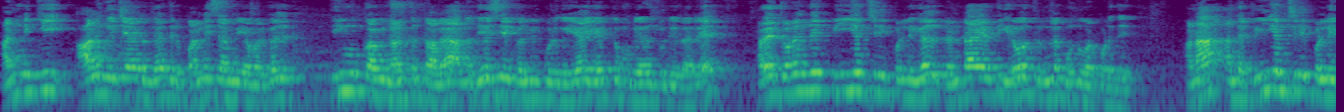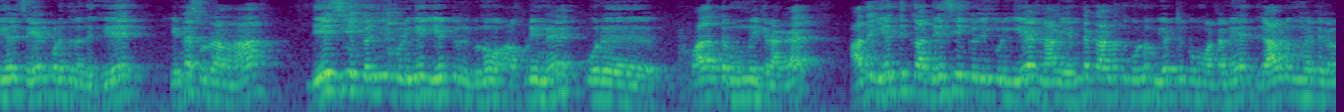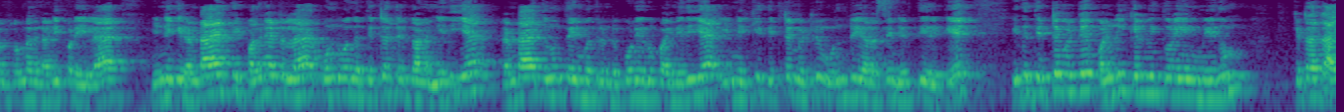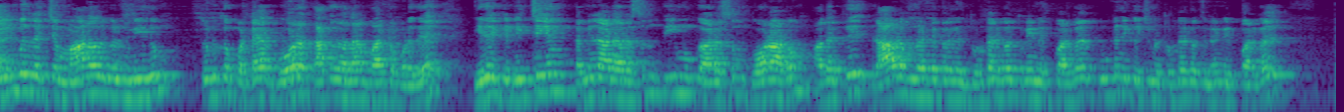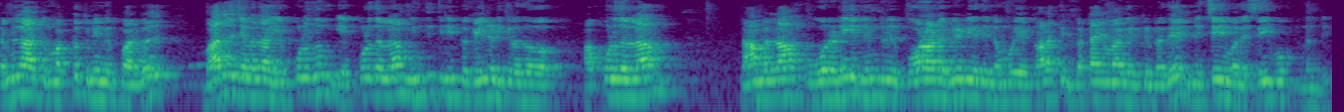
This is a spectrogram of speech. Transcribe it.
அன்னைக்கு ஆளுங்கட்சியா இருந்த திரு பழனிசாமி அவர்கள் திமுகவின் அழுத்தத்தால அந்த தேசிய கல்விக் கொள்கையை ஏற்க முடியாதுன்னு சொல்லிடுறாரு. அதைத் தொடர்ந்து பிஎம்சி பள்ளிகள் ரெண்டாயிரத்தி இருபத்தி ரெண்டுல கொண்டு வரப்படுது. ஆனா அந்த பிஎம்சி பள்ளிகள் செயல்படுத்துறதுக்கு என்ன சொல்றாங்கன்னா தேசிய கல்விக் கொள்கை ஏற்றிருக்கணும் அப்படின்னு ஒரு வாதத்தை முன்வைக்கிறாங்க. அதை ஏற்றுக்கா தேசிய கல்விக் கொள்கையை நாங்கள் எந்த காரணத்துக்குள்ளும் ஏற்றுக்க மாட்டோன்னு திராவிட முன்னேற்ற கழகம் சொன்னதன் அடிப்படையில் இன்னைக்கு ரெண்டாயிரத்தி பதினெட்டில் கொண்டு வந்த திட்டத்திற்கான நிதியை ரெண்டாயிரத்தி நூற்றி ஐம்பத்தி ரெண்டு கோடி ரூபாய் நிதியை இன்னைக்கு திட்டமிட்டு ஒன்றிய அரசு நிறுத்தி இருக்கு இது திட்டமிட்டு பள்ளி கல்வித்துறையின் மீதும் கிட்டத்தட்ட ஐம்பது லட்சம் மாணவர்கள் மீதும் தொடுக்கப்பட்ட கோர தாக்குதலாக பார்க்கப்படுது. இதற்கு நிச்சயம் தமிழ்நாடு அரசும் திமுக அரசும் போராடும். அதற்கு திராவிட முன்னேற்ற கழக தொண்டர்கள் துணை நிற்பார்கள் கூட்டணி கட்சியினர் தொண்டர்கள் துணை நிற்பார்கள் தமிழ்நாட்டு மக்கள் துணை நிற்பார்கள். பாரதிய ஜனதா எப்பொழுதும் எப்பொழுதெல்லாம் இந்தி திணிப்பை கையில் அடிக்கிறதோ அப்பொழுதெல்லாம் நாமெல்லாம் ஓரணியில் நின்று போராட வேண்டியது நம்முடைய காலத்தின் கட்டாயமாக இருக்கின்றது. நிச்சயம் அதை செய்வோம். நன்றி.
